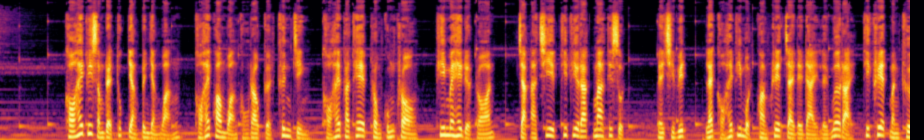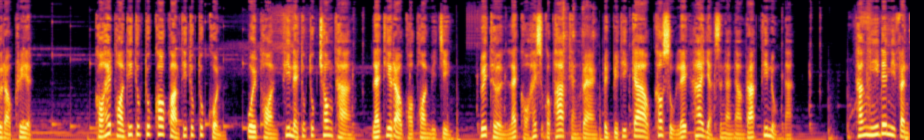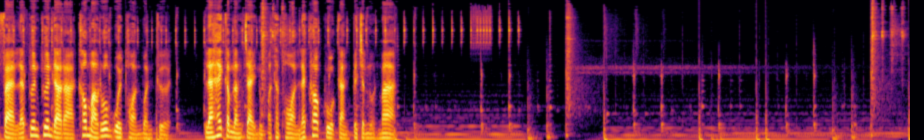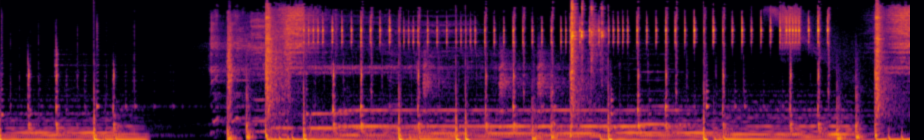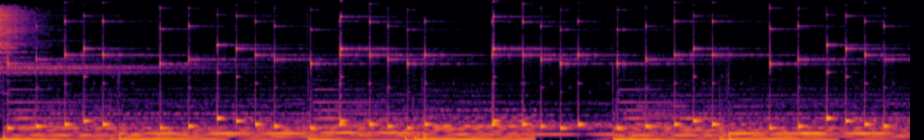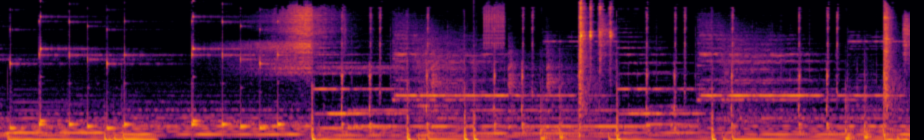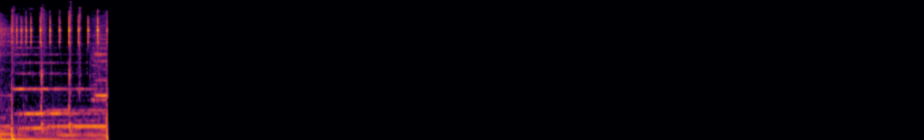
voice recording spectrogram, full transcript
ขอให้พี่สำเร็จทุกอย่างเป็นอย่างหวัง ขอให้ความหวังของเราเกิดขึ้นจริง ขอให้พระเทพพรมคุ้มครองพี่ไม่ให้เดือดร้อน จากอาชีพที่พี่รักมากที่สุด ในชีวิต และขอให้พี่หมดความเครียดใจใด ๆ เลยเมื่อไหร่ที่เครียดมันคือเราเครียด ขอให้พรที่ทุกๆ ข้อความที่ทุกๆ คนอวยพรพี่ในทุกๆ ช่องทาง และที่เราขอพรมีจริง ด้วยเทินและขอให้สุขภาพแข็งแรงเป็นปีที่ 9 เข้าสู่เลข 5 อย่างสง่างามรักพี่หนุ่มนะ ทั้งนี้ได้มีแฟนๆและเพื่อนๆดาราเข้ามาร่วมอวยพรวันเกิด และให้กำลังใจหนุ่มอัธพรและครอบครัวกันเป็นจำนวนมาก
